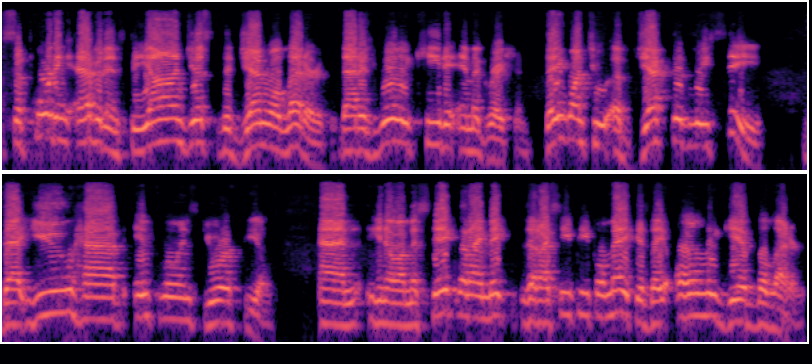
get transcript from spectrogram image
supporting evidence beyond just the general letters that is really key to immigration. They want to objectively see that you have influenced your field. And you know, a mistake that I make that I see people make is they only give the letters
